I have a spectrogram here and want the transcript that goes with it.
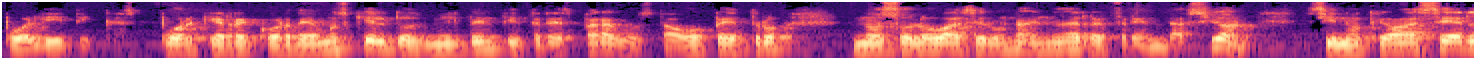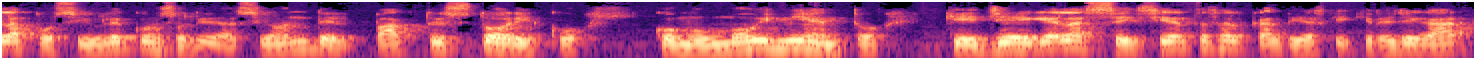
políticas, porque recordemos que el 2023 para Gustavo Petro no solo va a ser un año de refrendación, sino que va a ser la posible consolidación del pacto histórico como un movimiento que llegue a las 600 alcaldías que quiere llegar,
